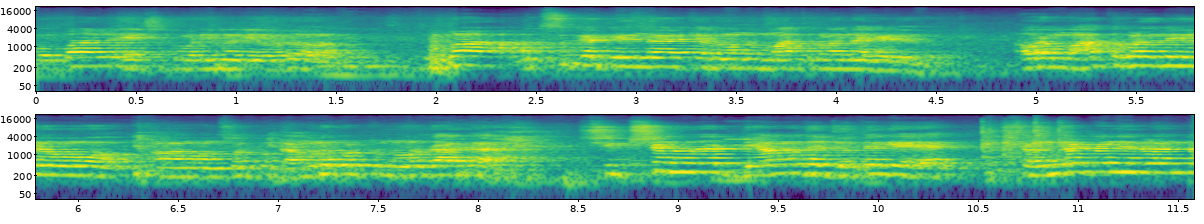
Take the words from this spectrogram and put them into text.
ಗೋಪಾಲ್ ಎಚ್ ಕೋಡಿಮರಿ ಅವರು ತುಂಬಾ ಉತ್ಸುಕತೆಯಿಂದ ಕೆಲವೊಂದು ಮಾತುಗಳನ್ನ ಹೇಳಿದರು. ಅವರ ಮಾತುಗಳಲ್ಲಿ ನಾವು ಸ್ವಲ್ಪ ಗಮನ ಕೊಟ್ಟು ನೋಡಿದಾಗ ಶಿಕ್ಷಣದ ಜ್ಞಾನದ ಜೊತೆಗೆ ಸಂಘಟನೆಗಳನ್ನ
